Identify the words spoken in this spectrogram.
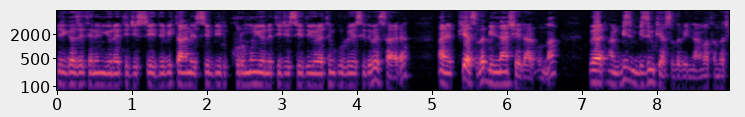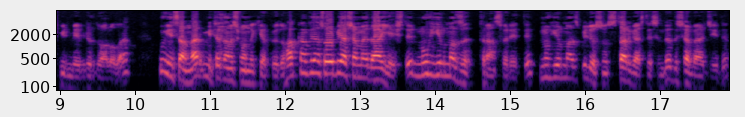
bir gazetenin yöneticisiydi. Bir tanesi bir kurumun yöneticisiydi, yönetim kurulu üyesiydi vesaire. Hani piyasada bilinen şeyler bunlar. Ve hani bizim bizim piyasada bilinen vatandaş bilmeyebilir doğal olarak. Bu insanlar MİT'e danışmanlık yapıyordu. Hakan Fidan sonra bir aşamaya daha geçti. Nuh Yılmaz'ı transfer etti. Nuh Yılmaz biliyorsunuz Star gazetesinde dış haberciydi.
